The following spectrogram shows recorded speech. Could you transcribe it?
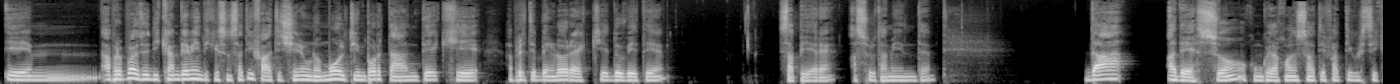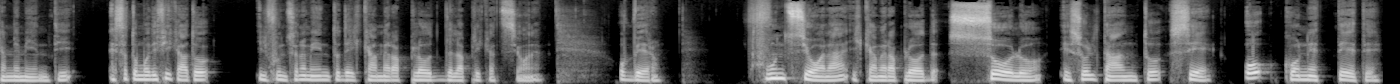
E, ehm, a proposito di cambiamenti che sono stati fatti, ce n'è uno molto importante che aprite bene le orecchie, dovete sapere assolutamente. Da adesso, o comunque da quando sono stati fatti questi cambiamenti, è stato modificato il funzionamento del camera upload dell'applicazione, ovvero funziona il camera upload solo e soltanto se o connettete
